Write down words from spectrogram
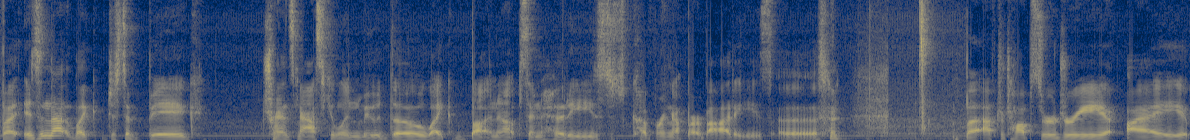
but isn't that like just a big transmasculine mood though? Like button ups and hoodies just covering up our bodies. Uh. But after top surgery, I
